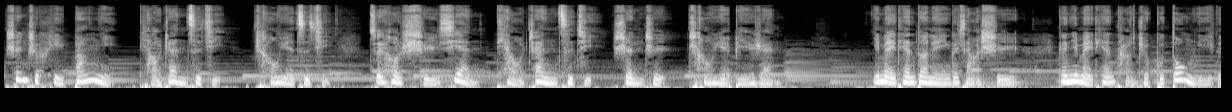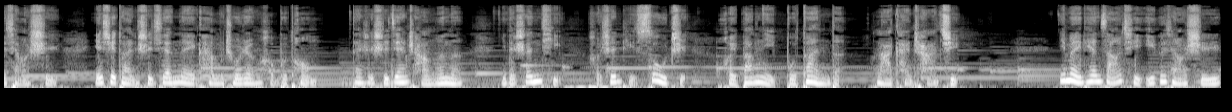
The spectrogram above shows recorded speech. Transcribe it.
甚至可以帮你挑战自己、超越自己，最后实现挑战自己，甚至超越别人。你每天锻炼一个小时，跟你每天躺着不动一个小时，也许短时间内看不出任何不同，但是时间长了呢，你的身体和身体素质会帮你不断的拉开差距。你每天早起一个小时，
